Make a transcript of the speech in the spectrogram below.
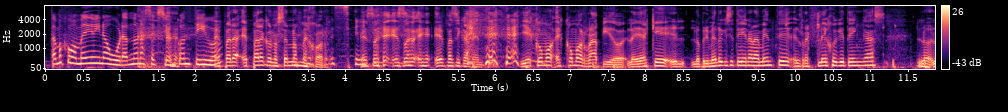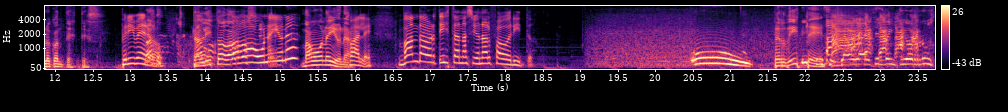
Estamos como medio inaugurando una sección contigo. Es para, es para conocernos mejor. Sí. Eso, eso es, es básicamente. Y es como, es como rápido. La idea es que el- lo primero que se te viene a la mente, el reflejo que tengas, lo, lo contestes. Primero, Vamos. ¿Están listos? Vamos. ¿Vamos una y una? Vamos una y una. Vale. Banda o artista nacional favorito. Uh, ¿Perdiste? ya voy a decir 22 Rus,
